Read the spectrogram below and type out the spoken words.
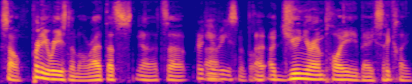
So pretty reasonable, right? That's you know, that's a pretty a, reasonable. A, a, junior employee, basically.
